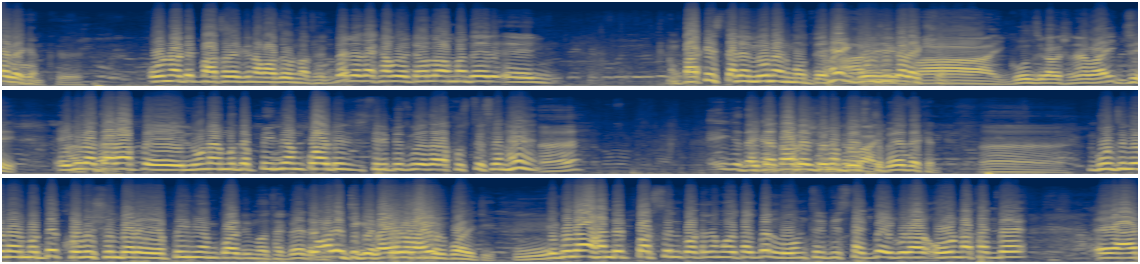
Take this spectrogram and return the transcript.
এই দেখেন। ওড়নাটি পাঁচ রাখের নামাজ ওড়না থাকবে। এটা দেখাবো এটা হলো আমাদের এই পাকিস্তানের লোনের মধ্যে হ্যাঁ গুলজি আরে কালেকশন ভাই গোলজি কালেকশন হ্যাঁ ভাই? জি এগুলো আচ্ছা। যারা এই লোনের মধ্যে প্রিমিয়াম কোয়ালিটির থ্রি পিসগুলো যারা খুঁজতেছেন হ্যাঁ হ্যাঁ? এই যে এটা দেখেন তাদের জন্য বেস্ট হবে দেখেন। হ্যাঁ। গুলজি লোনের মধ্যে খুবই সুন্দর প্রিমিয়াম কোয়ালিটির মধ্যে থাকবে Quality কি ভাই ভাই? কোয়ালিটি এগুলো হান্ড্রেড পার্সেন্ট কটনের মধ্যে থাকবে লোন থ্রি পিস থাকবে এগুলোর ওড়না থাকবে আর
